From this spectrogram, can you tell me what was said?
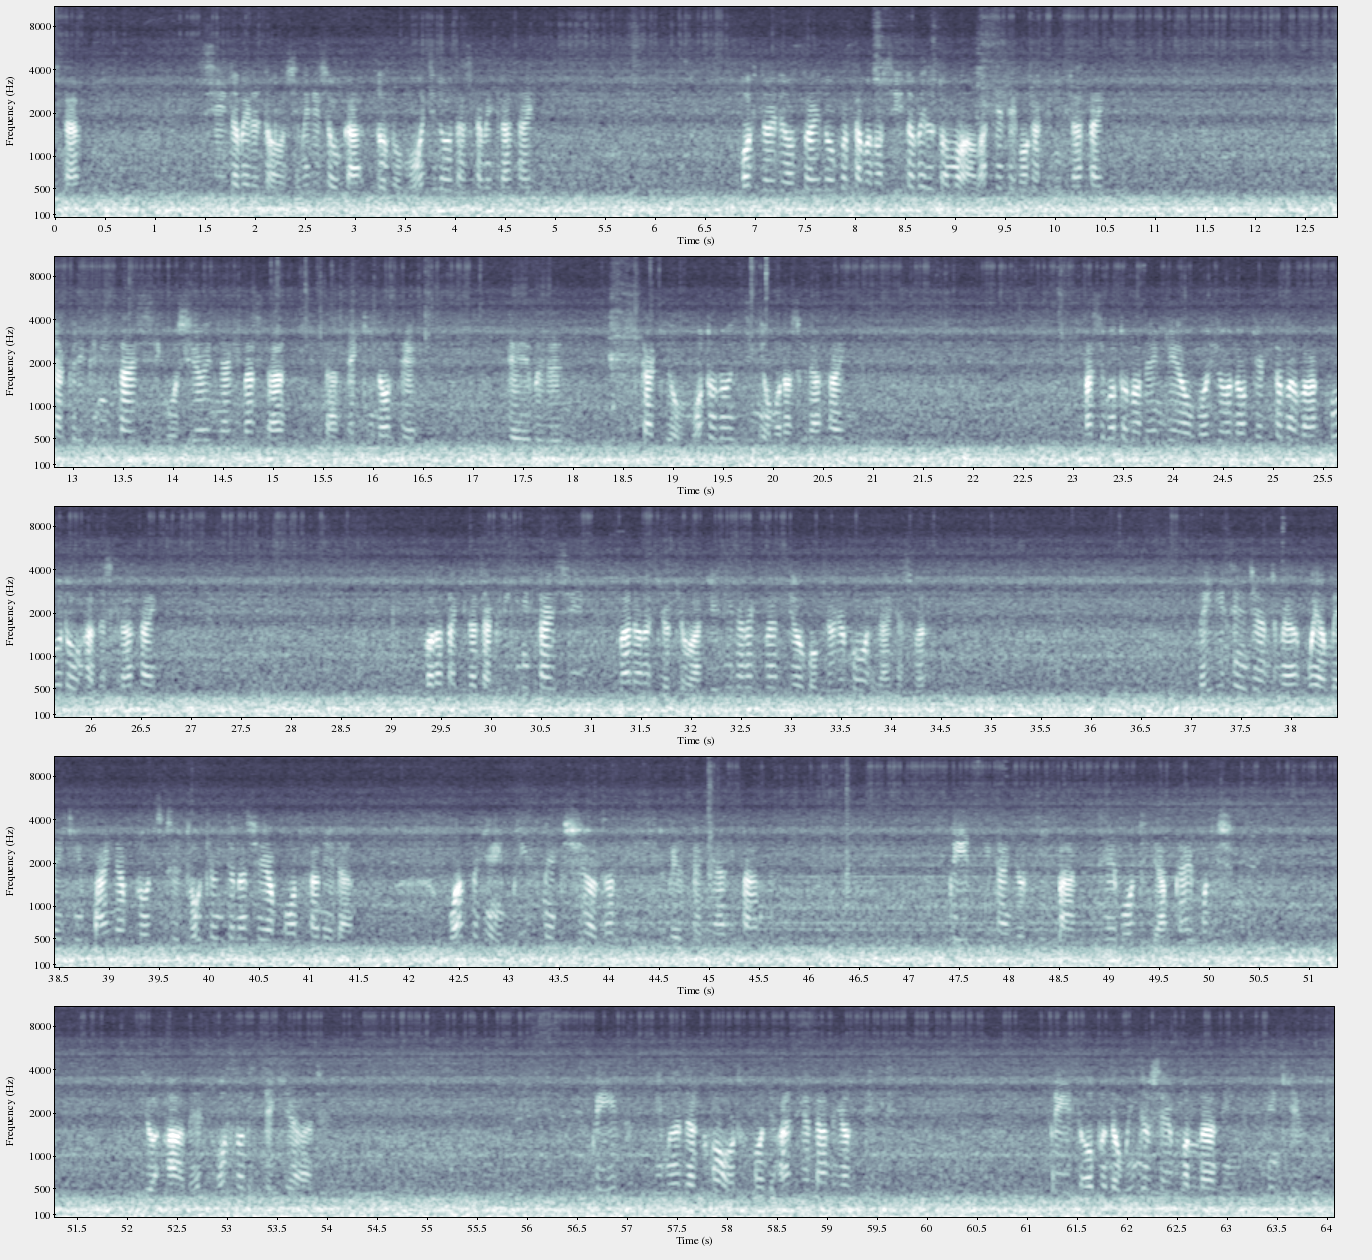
ました。シートベルトをお締めでしょうか。どうぞもう一度お確かめください。お一人でお座りのお子様のシートベルトも合わせてご確認ください。着陸に際しご使用になりました。座席の背テーブル仕掛けを元の位置にお戻しください。足元の電源をご利用のお客様はコードを外してください。この先の着陸に際し窓の気を開けていただきますようご協力をお願いいたします Ladies and gentlemen, we are making final approach to Tokyo International Airport Haneda. Once again, please make sure that the seat belts are securely fastened. Please return your seat back table to the upright position. Your armrests also be secured. Remove the cord on the outside of your seat. Please open the window shade for landing. Thank you.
